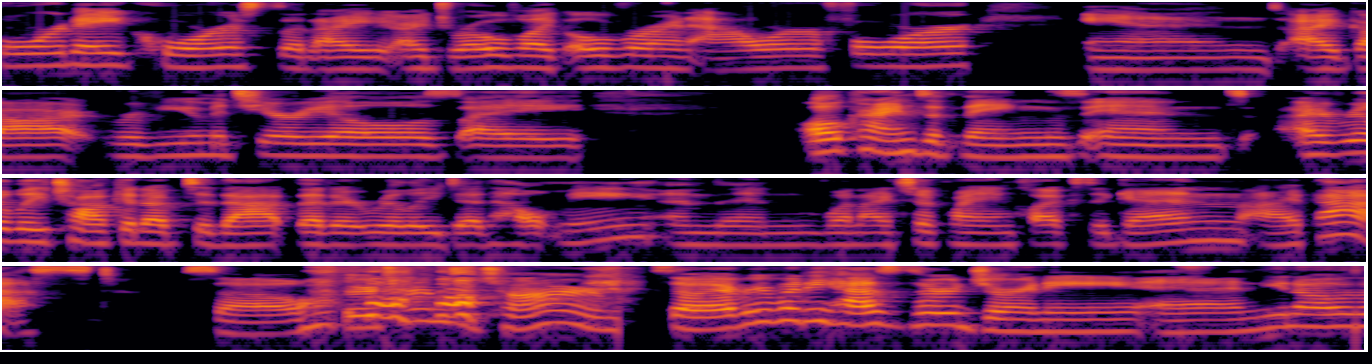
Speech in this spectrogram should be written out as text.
four day course that I, I drove like over an hour for and i got review materials i all kinds of things and i really chalk it up to that that it really did help me and then when i took my NCLEX again i passed so third time's a charm. so everybody has their journey, and you know,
